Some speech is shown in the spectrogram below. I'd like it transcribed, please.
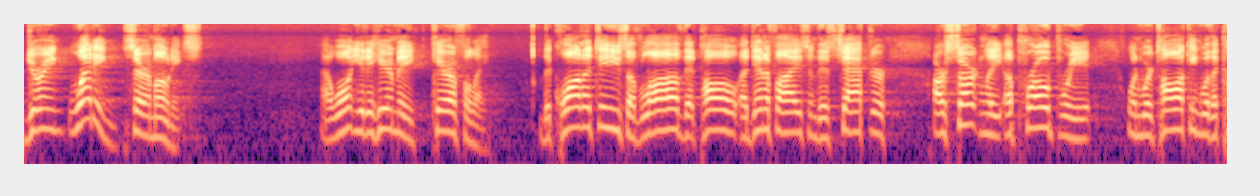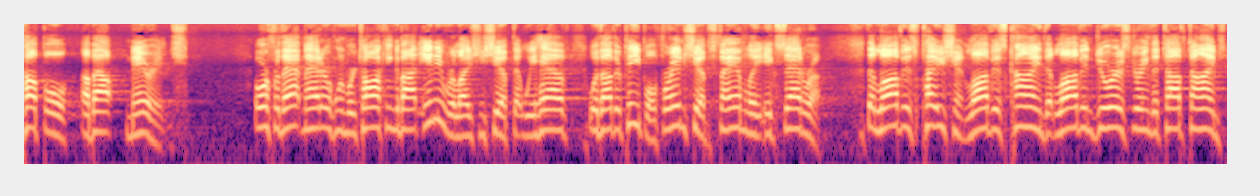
during wedding ceremonies. I want you to hear me carefully. The qualities of love that Paul identifies in this chapter are certainly appropriate when we're talking with a couple about marriage. Or for that matter, when we're talking about any relationship that we have with other people, friendships, family, etc. That love is patient, love is kind, that love endures during the tough times,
